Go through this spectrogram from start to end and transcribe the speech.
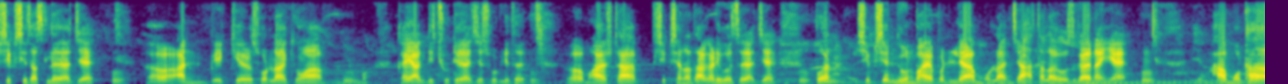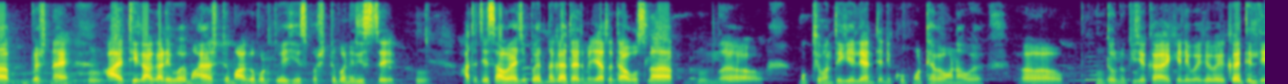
शिक्षित असलेलं राज्य आहे. आणि एक केरळ सोडला किंवा काही अगदी छोटी राज्य सोडली तर महाराष्ट्र हा शिक्षणात आघाडीवरचं राज्य आहे. पण शिक्षण घेऊन बाहेर पडलेल्या मुलांच्या हाताला रोजगार नाही आहे. हा मोठा प्रश्न आहे. आर्थिक आघाडीवर महाराष्ट्र मागं पडतोय हे स्पष्टपणे दिसतंय. हं. आता ते सावयाचे प्रयत्न करत आहेत म्हणजे आता दावोसला मुख्यमंत्री गेले आणि त्यांनी खूप मोठ्या प्रमाणावर गुंतवणुकीचे काय केले वगैरे वगैरे करतील ते.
